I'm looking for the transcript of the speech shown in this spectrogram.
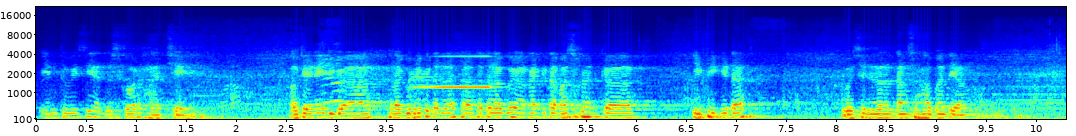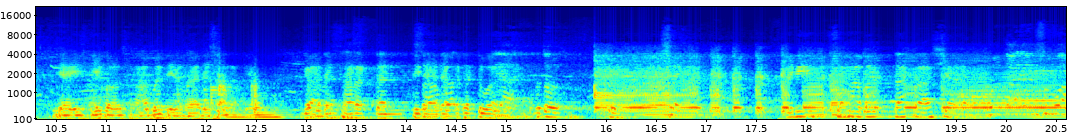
Intuisi underscore HC. Oke, ini juga lagu berikut adalah salah satu lagu yang akan kita masukkan ke EP kita. Bercerita tentang sahabat yang ya intinya kalau sahabat ya nggak ada syarat ya, nggak ada syarat dan tidak ada Sahabat, ketentuan. Iya, betul. Oke. Ini sahabat tanpa syarat. Buat kalian semua,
